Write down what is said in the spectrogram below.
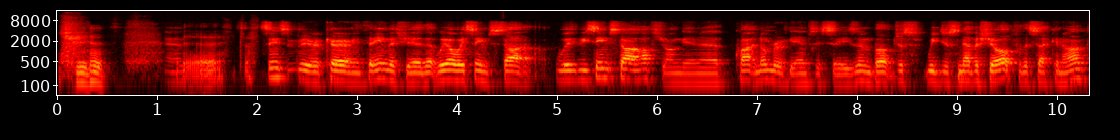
yeah, it seems to be a recurring theme this year that we always seem to start we, we seem to start off strong in uh, quite a number of games this season, but just we just never show up for the second half.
